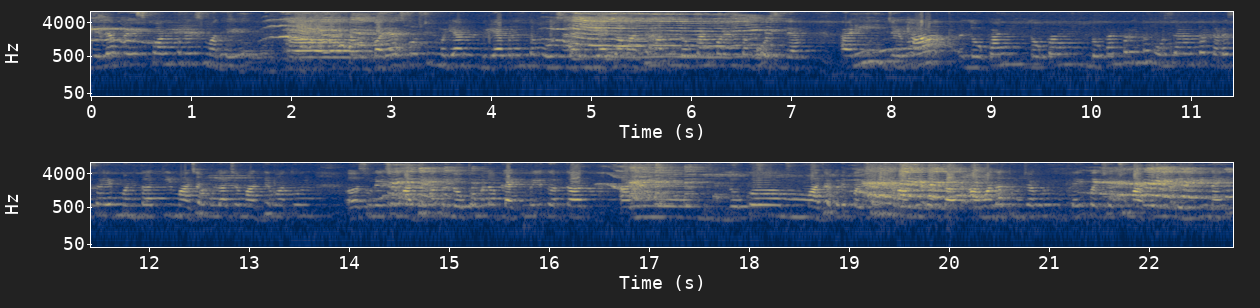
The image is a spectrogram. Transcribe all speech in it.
गेल्या प्रेस कॉन्फरन्समध्ये बऱ्याच गोष्टी मीडिया मीडियापर्यंत पोहोचल्या मीडियाच्या माध्यमातून लोकांपर्यंत पोहोचल्या. आणि जेव्हा लोकां लोकां लोकांपर्यंत पोहोचल्यानंतर कडस साहेब म्हणतात की माझ्या मुलाच्या माध्यमातून सुनेच्या माध्यमातून लोक मला ब्लॅकमेल करतात आणि लोक माझ्याकडे पैशाची मागणी करतात आम्हाला तुमच्याकडून कुठल्याही पैशाची मागणी केलेली नाही.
